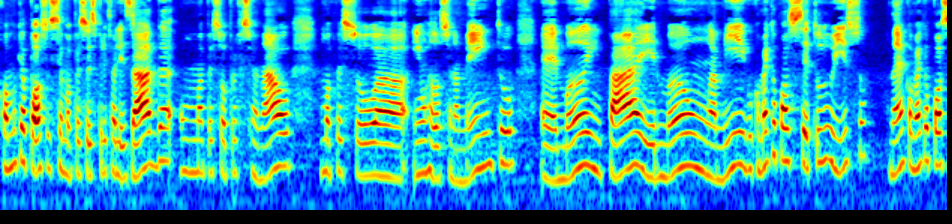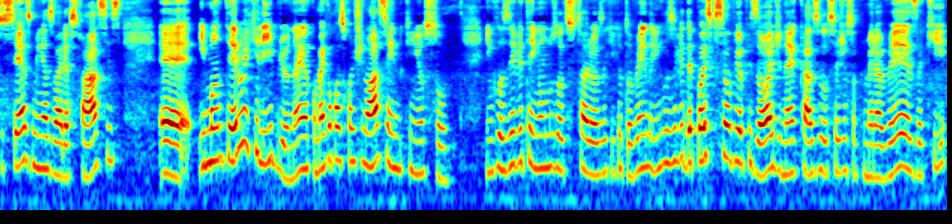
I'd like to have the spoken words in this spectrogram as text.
como que eu posso ser uma pessoa espiritualizada, uma pessoa profissional, uma pessoa em um relacionamento, é, mãe, pai, irmão, amigo? Como é que eu posso ser tudo isso, né? Como é que eu posso ser as minhas várias faces é, e manter o equilíbrio, né? Como é que eu posso continuar sendo quem eu sou? Inclusive, tem um dos outros tarôs aqui que eu tô vendo. Inclusive, depois que você ouvir o episódio, né? Caso seja a sua primeira vez aqui,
